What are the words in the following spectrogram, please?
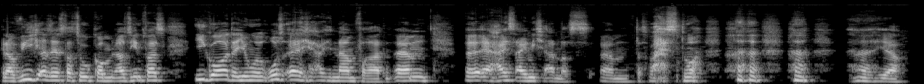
genau, wie ich also jetzt dazu gekommen bin. Also jedenfalls, Igor, der junge Russ, äh, ich habe den Namen verraten. Ähm, äh, er heißt eigentlich anders. Ähm, das weiß nur. ja.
